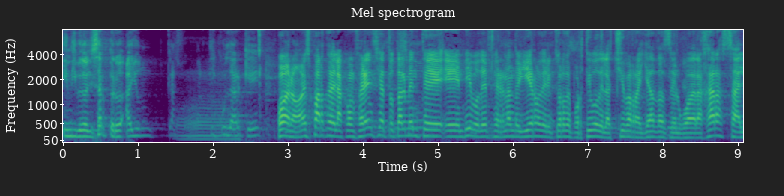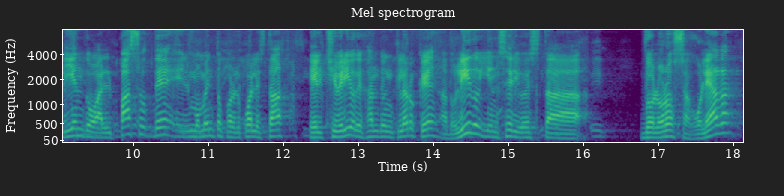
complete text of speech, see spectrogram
individualizar, pero hay un que... Bueno, es parte de la conferencia totalmente en vivo de Fernando Hierro, director deportivo de las Chivas Rayadas del Guadalajara, saliendo al paso del momento por el cual está el chiverío, dejando en claro que ha dolido y en serio esta dolorosa goleada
